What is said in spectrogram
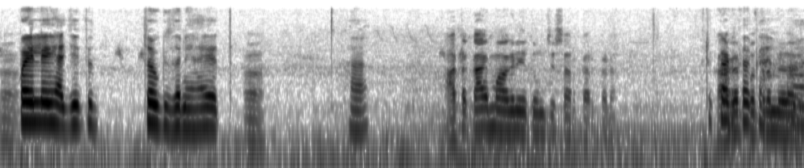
हां. पहिले ह्याची तर चौघी जणी आहेत. हां. हा. आता काय मागणी आहे तुमची सरकारकडे? तर कागदपत्र कडक- मिळाले? हा,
